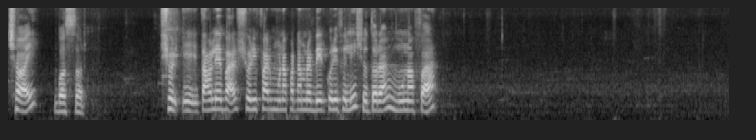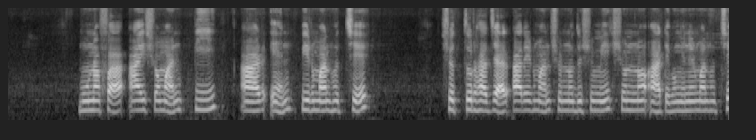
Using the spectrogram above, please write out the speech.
ছয় বছর। তাহলে এবার শরীফার মুনাফাটা আমরা বের করে ফেলি। সুতরাং মুনাফা মুনাফা আয় সমান পি আর এন, পির মান হচ্ছে সত্তর হাজার, আর এর মান শূন্য দশমিক শূন্য আট এবং এন এর মান হচ্ছে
